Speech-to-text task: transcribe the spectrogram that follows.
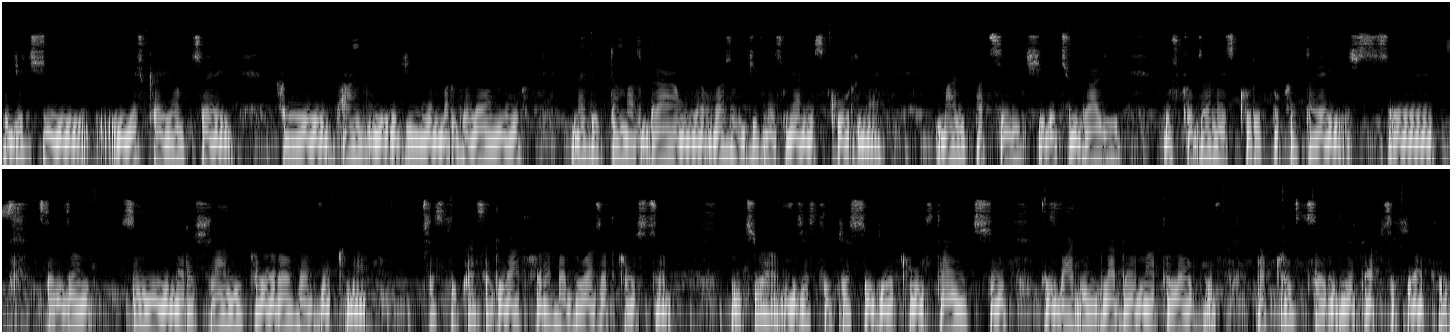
u dzieci mieszkającej w Anglii rodziny Morgellonów medyk Thomas Brown zauważył dziwne zmiany skórne. Mali pacjenci wyciągali uszkodzonej skóry pokrytej swędzącymi naroślami kolorowe włókna. Przez kilkaset lat choroba była rzadkością. Wróciła w XXI wieku, stając się wyzwaniem dla dermatologów, a wkrótce również dla psychiatrów.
